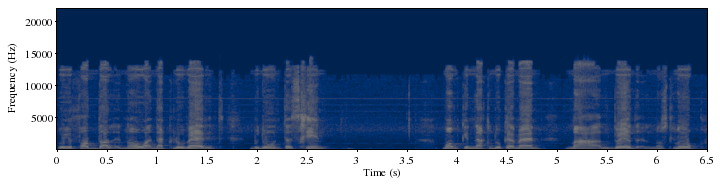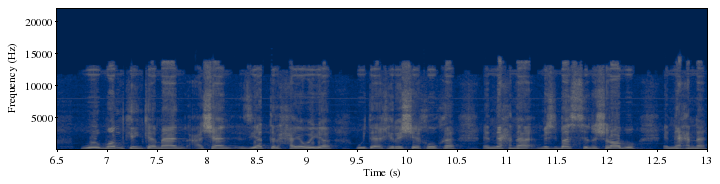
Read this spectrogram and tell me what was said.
ويفضل إن هو ناكله بارد بدون تسخين. ممكن ناخده كمان مع البيض المسلوق وممكن كمان عشان زيادة الحيوية وتأخير الشيخوخة إن إحنا مش بس نشربه إن إحنا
